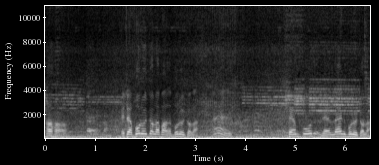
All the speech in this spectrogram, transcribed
হ্যাঁ হ্যাঁ। এটা বরুইতলা বা বরুইতলা। হ্যাঁ। Shyampur rail line Baruitala.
